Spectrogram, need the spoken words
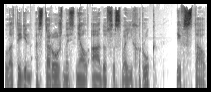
Латыгин осторожно снял Аду со своих рук и встал.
